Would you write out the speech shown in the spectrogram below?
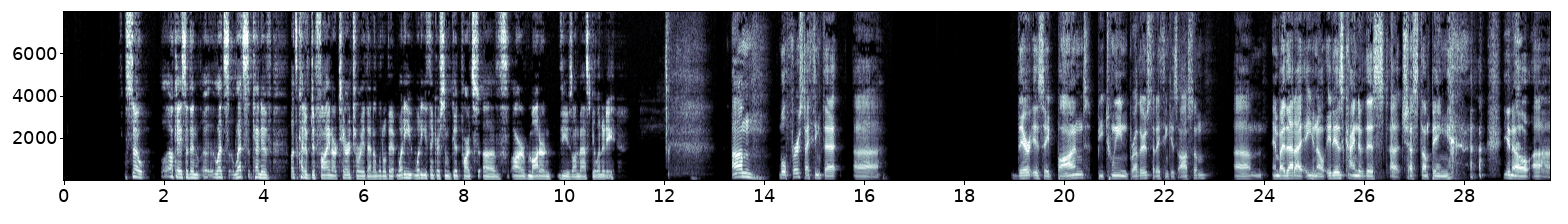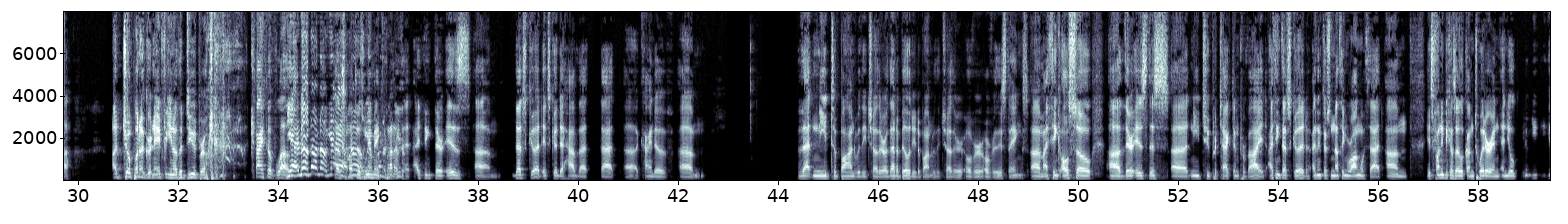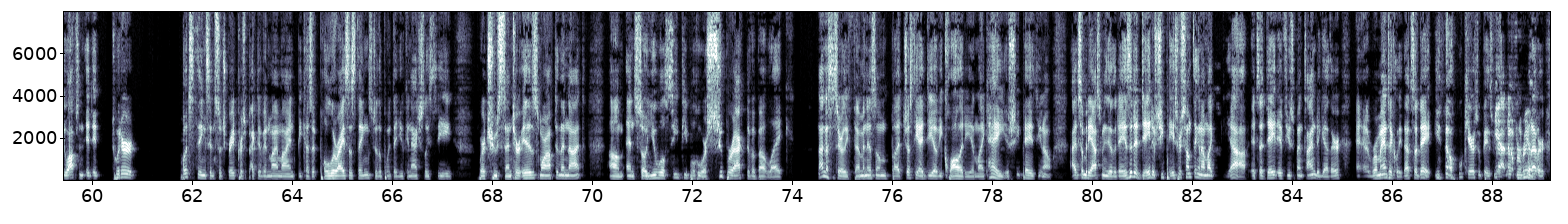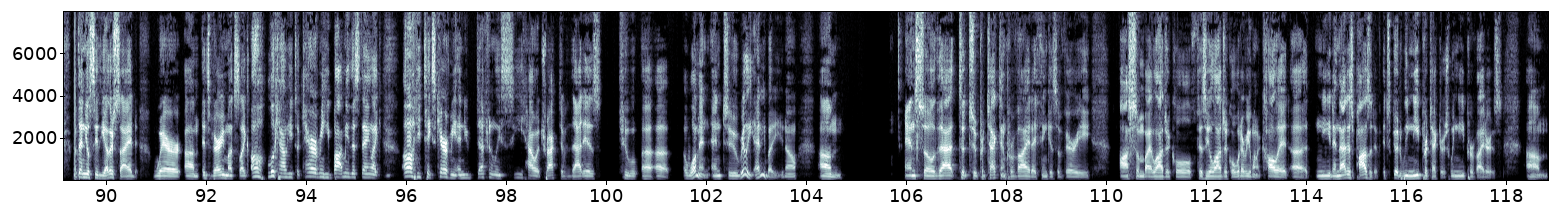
So okay, so then uh, let's let's kind of let's kind of define our territory then a little bit. What do you what do you think are some good parts of our modern views on masculinity? Um. Well, first, I think that uh, there is a bond between brothers that I think is awesome. Um, and by that, I, you know, it is kind of this uh, chest thumping, you know, uh, a jump on a grenade for, you know, the dude broke kind of love. Yeah, no, no, no. Yeah. As yeah, much no, as we yeah, make brother, fun of it, I think there is, um, that's good. It's good to have that, that uh, kind of, um, that need to bond with each other or that ability to bond with each other over over these things. Um, I think also uh, there is this uh, need to protect and provide. I think that's good. I think there's nothing wrong with that. Um, it's funny because I look on Twitter and and you'll you, you often it, it Twitter puts things in such great perspective in my mind because it polarizes things to the point that you can actually see where true center is more often than not. Um, and so you will see people who are super active about like not necessarily feminism, but just the idea of equality and like, hey, if she pays, you know, I had somebody ask me the other day, is it a date if she pays for something? And I'm like, yeah, it's a date if you spend time together uh, romantically. That's a date. You know, who cares who pays for Yeah, no, for real. Whatever. But then you'll see the other side where um, it's very much like, oh, look how he took care of me. He bought me this thing. Like, oh, he takes care of me. And you definitely see how attractive that is to a, a, a woman and to really anybody, you know. Um, and so that to, to protect and provide, I think, is a very awesome biological, physiological, whatever you want to call it, uh, need, and that is positive. It's good. We need protectors. We need providers. Um,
